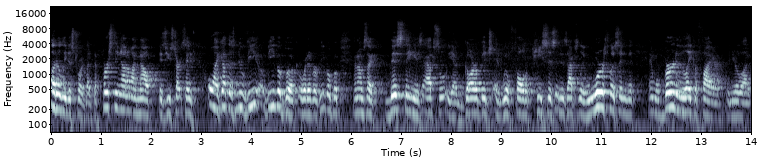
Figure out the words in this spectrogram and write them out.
utterly destroyed. Like the first thing out of my mouth is you start saying, "Oh, I got this new Viva book or whatever Viva book," and I was like, "This thing is absolutely a garbage and will fall to pieces and is absolutely worthless and and will burn in the lake of fire." And you're like,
